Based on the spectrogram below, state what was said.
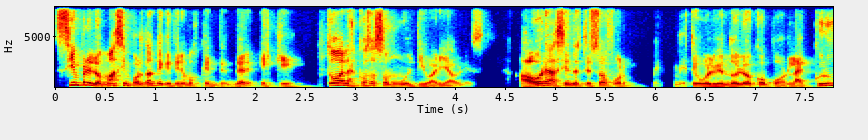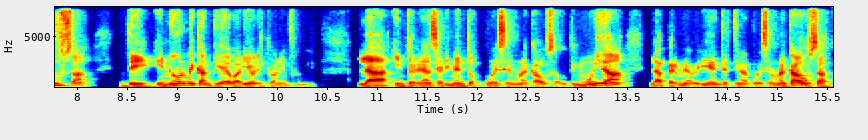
siempre lo más importante que tenemos que entender es que todas las cosas son multivariables. Ahora haciendo este software me estoy volviendo loco por la cruza de enorme cantidad de variables que van a influir. La intolerancia a alimentos puede ser una causa de autoinmunidad, la permeabilidad intestinal puede ser una causa,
